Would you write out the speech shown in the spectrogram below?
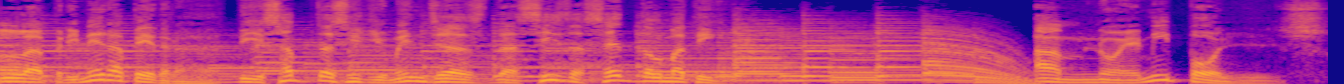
La primera pedra, dissabtes i diumenges de 6 a 7 del matí. Amb Noemí Polls.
